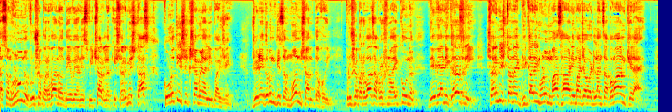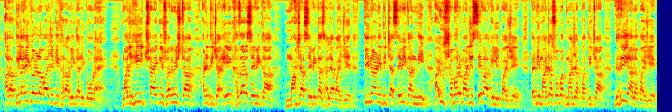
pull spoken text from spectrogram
असं म्हणून वृषपर्वानं देवयानीस विचारलं की शर्मिष्ठास कोणती शिक्षा मिळाली पाहिजे? जेणेकरून तिचं मन शांत होईल. वृषपर्वाचा प्रश्न ऐकून देवयानी गरजली. शर्मिष्ठानं एक भिकारी म्हणून माझा आणि माझ्या वडिलांचा अपमान केलाय. आता तिलाही कळलं पाहिजे की खरा भिकारी कोण आहे. माझी ही इच्छा आहे की शर्मिष्ठा आणि तिच्या एक हजार सेविका माझ्या सेविका झाल्या पाहिजेत. तिनं आणि तिच्या सेविकांनी आयुष्यभर माझी सेवा केली पाहिजे. त्यांनी माझ्यासोबत माझ्या पतीच्या घरी आलं पाहिजे.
